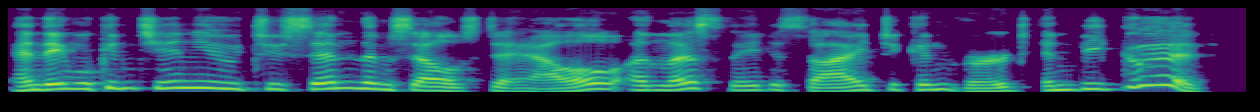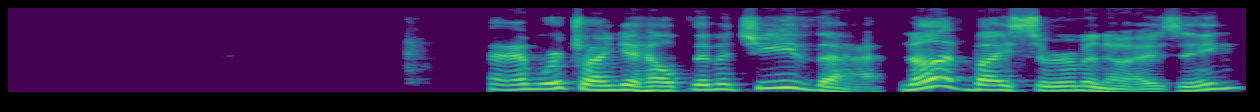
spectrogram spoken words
And they will continue to send themselves to hell unless they decide to convert and be good. And we're trying to help them achieve that, not by sermonizing,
